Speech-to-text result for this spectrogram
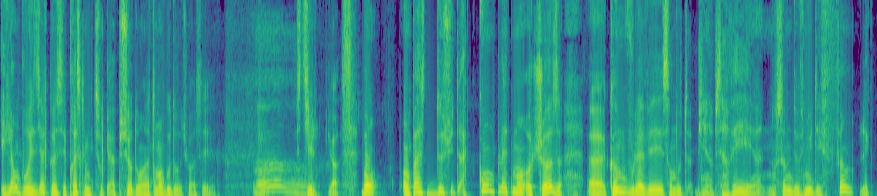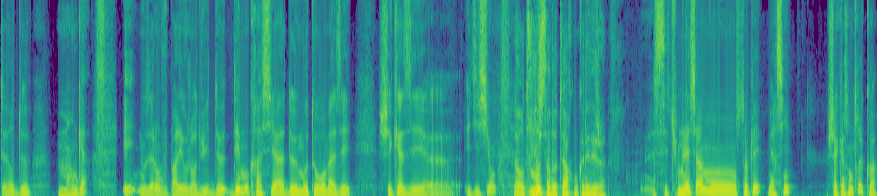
Et là, on pourrait se dire que c'est presque un petit truc absurde en attendant Godot, tu vois. C'est Ah. style. Tu vois. Bon, on passe de suite à complètement autre chose. Euh, comme vous l'avez sans doute bien observé, euh, nous sommes devenus des fins lecteurs de manga. Et nous allons vous parler aujourd'hui de Démocratia de Motoro Mase chez Kazé euh, Édition. Là, on triche, Mo- c'est un auteur qu'on connaît déjà. C'est- Tu me laisses faire mon s'il te plaît? Merci. Chacun son truc, quoi.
